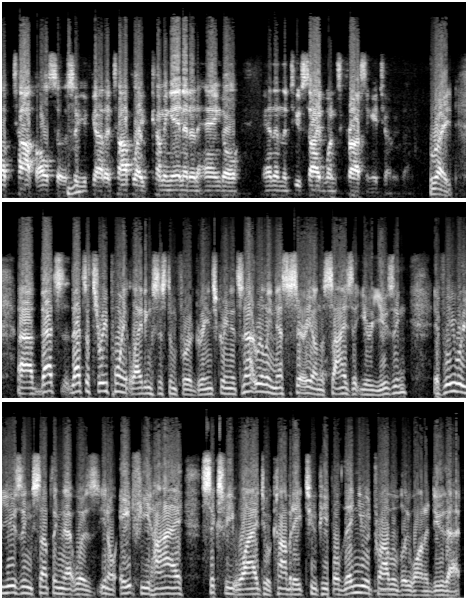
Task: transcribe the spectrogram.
up top also. So you've got a top light coming in at an angle, and then the two side ones crossing each other. Then. Right. Uh, that's that's a three-point lighting system for a green screen. It's not really necessary on the size that you're using. If we were using something that was, you know, eight feet high, six feet wide to accommodate two people, then you would probably want to do that.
